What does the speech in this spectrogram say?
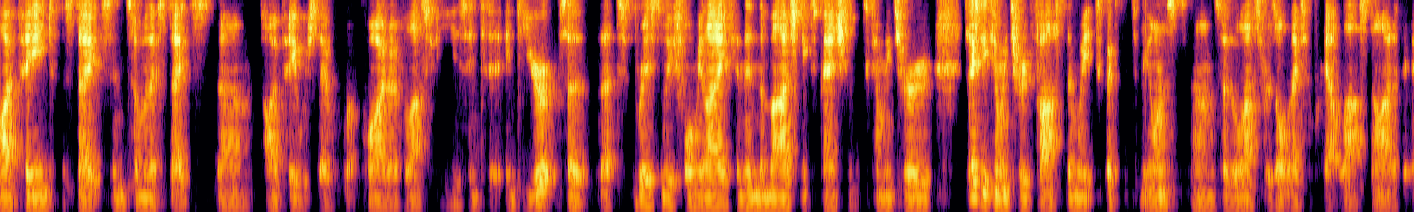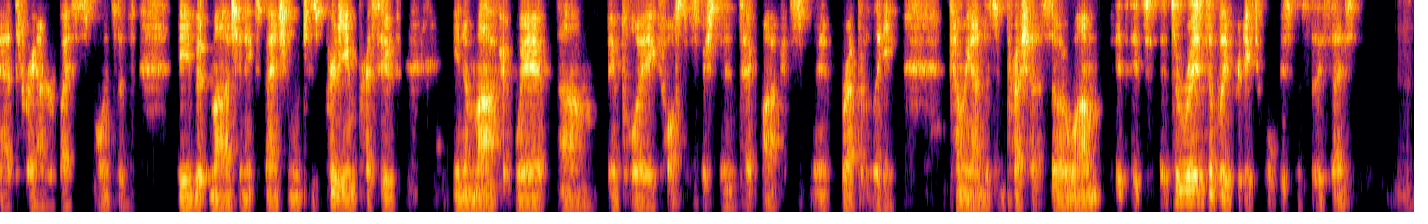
IP into the states, and some of their states um, IP, which they've acquired over the last few years, into into Europe. So that's reasonably formulaic, and then the margin expansion that's coming through. It's actually coming through faster than we expected, to be honest. Um, so the last result they actually put out last night, I think they had 300 basis points of EBIT margin expansion, which is pretty impressive in a market where um, employee costs, especially in tech markets, rapidly coming under some pressure. So um, it, it's it's a reasonably predictable business these days. Mm.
